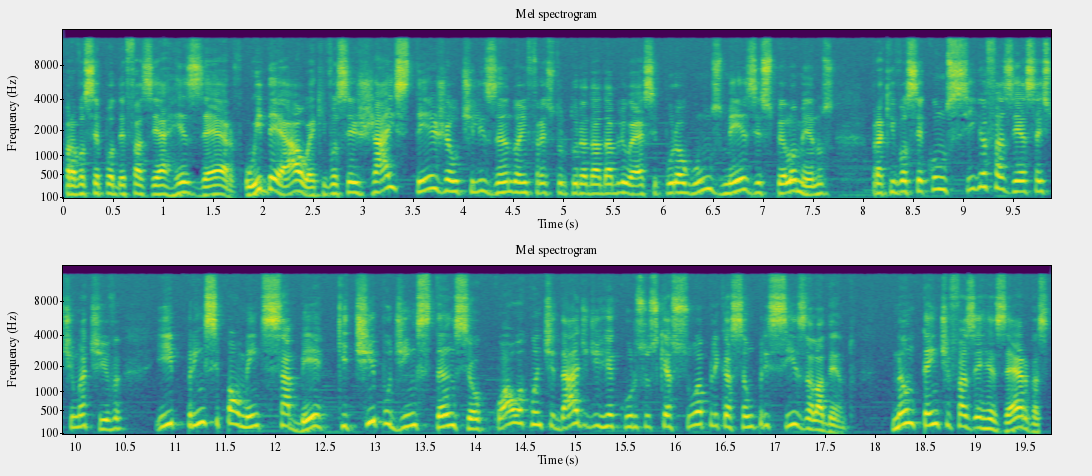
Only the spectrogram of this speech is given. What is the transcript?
para você poder fazer a reserva. O ideal é que você já esteja utilizando a infraestrutura da AWS por alguns meses, pelo menos, para que você consiga fazer essa estimativa e principalmente saber que tipo de instância ou qual a quantidade de recursos que a sua aplicação precisa lá dentro. Não tente fazer reservas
